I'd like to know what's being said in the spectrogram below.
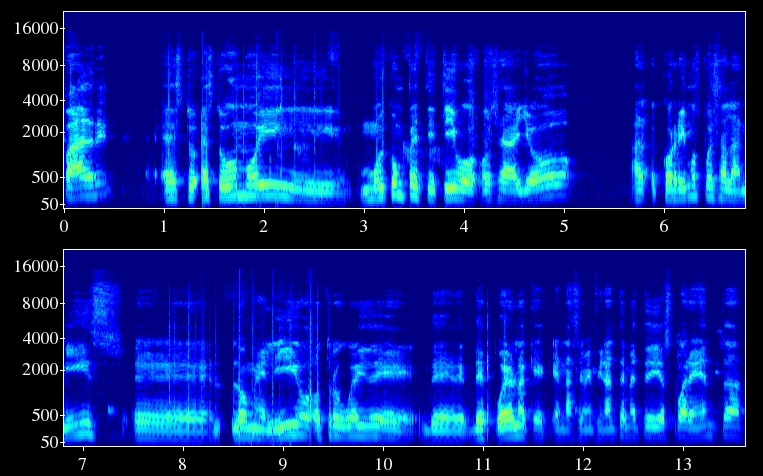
padre, estu- estuvo muy, muy competitivo. O sea, yo a- corrimos pues a Lanís, eh, Lomelío, otro güey de, de, de Puebla que en la semifinal te mete 10.40,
